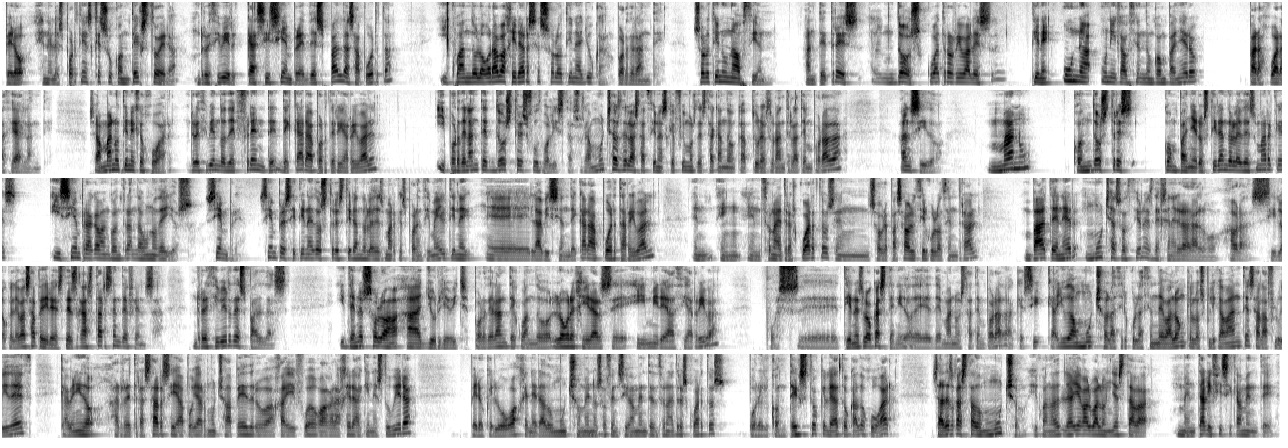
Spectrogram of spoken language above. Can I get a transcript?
pero en el Sporting es que su contexto era recibir casi siempre de espaldas a puerta y cuando lograba girarse solo tiene a Yuka por delante, solo tiene una opción, ante tres, dos, cuatro rivales, tiene una única opción de un compañero para jugar hacia adelante. O sea, Manu tiene que jugar recibiendo de frente, de cara a portería rival, y por delante dos, tres futbolistas. O sea, muchas de las acciones que fuimos destacando en capturas durante la temporada han sido Manu con dos, tres compañeros tirándole desmarques y siempre acaba encontrando a uno de ellos. Siempre. Siempre si tiene dos, tres tirándole desmarques por encima él tiene eh, la visión de cara a puerta rival, en, en zona de tres cuartos, en sobrepasado el círculo central, va a tener muchas opciones de generar algo. Ahora, si lo que le vas a pedir es desgastarse en defensa, recibir de espaldas y tener solo a, a Jurjevic por delante cuando logre girarse y mire hacia arriba, pues eh, tienes lo que has tenido de, mano esta temporada, que sí, que ha ayudado mucho a la circulación de balón, que lo explicaba antes, a la fluidez, que ha venido a retrasarse y a apoyar mucho a Pedro, a Jai Fuego, a Grajera, a quien estuviera, pero que luego ha generado mucho menos ofensivamente en zona de tres cuartos por el contexto que le ha tocado jugar. Se ha desgastado mucho y cuando le ha llegado el balón ya estaba mental y físicamente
